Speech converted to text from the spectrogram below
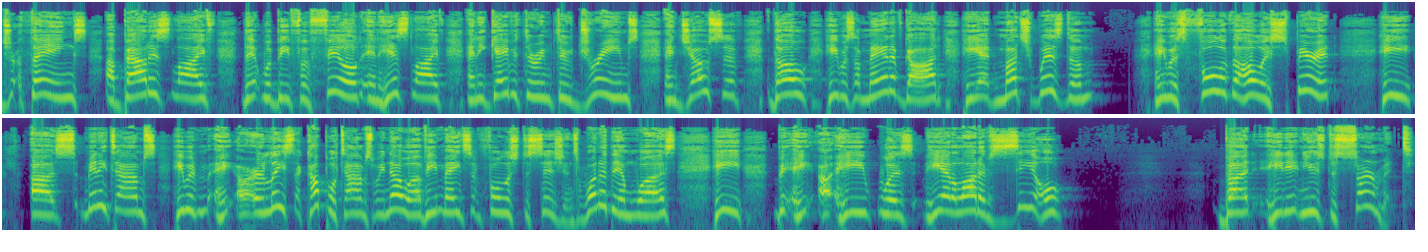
things about his life that would be fulfilled in his life and he gave it through him through dreams and Joseph though he was a man of God he had much wisdom he was full of the Holy Spirit he uh, many times he would, or at least a couple times we know of, he made some foolish decisions. One of them was he he, uh, he was he had a lot of zeal, but he didn't use discernment.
